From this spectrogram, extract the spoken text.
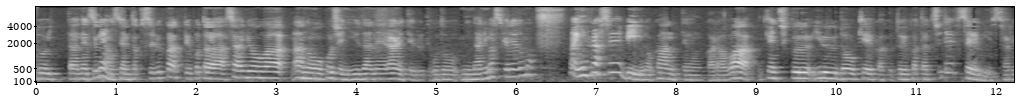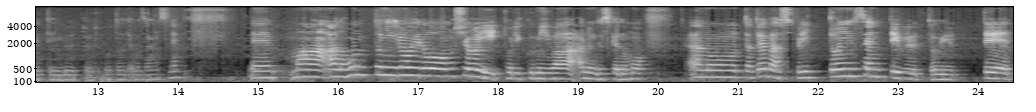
どういった熱源を選択するかということは裁量はあの個人に委ねられているということになりますけれども、まあ、インフラ整備の観点からは建築誘導計画という形で整備されているということでございますね。でまあ、あの本当にいろいろ面白い取り組みはあるんですけどもあの例えばスプリットインセンティブといって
